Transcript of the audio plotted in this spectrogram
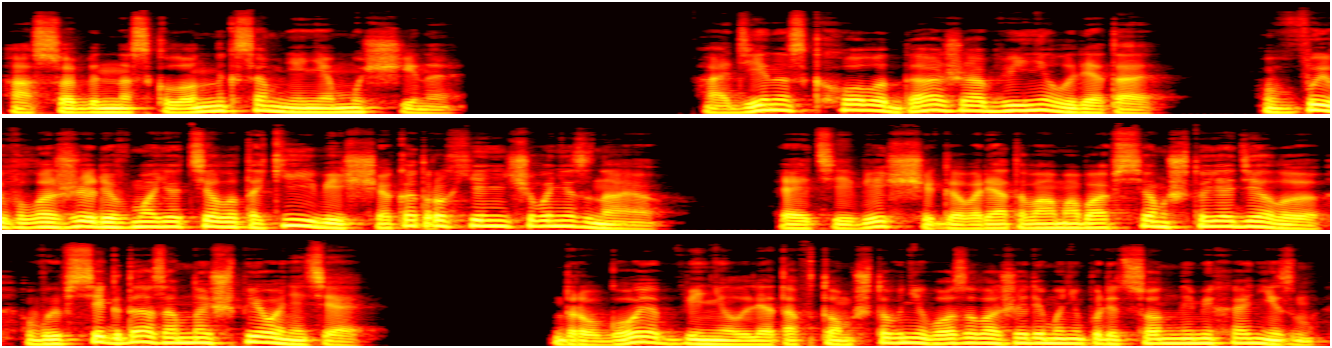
особенно склонны к сомнениям мужчины. Один из Кхола даже обвинил Лето, вы вложили в мое тело такие вещи, о которых я ничего не знаю. Эти вещи говорят вам обо всем, что я делаю. Вы всегда за мной шпионите. Другой обвинил Лето в том, что в него заложили манипуляционный механизм,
